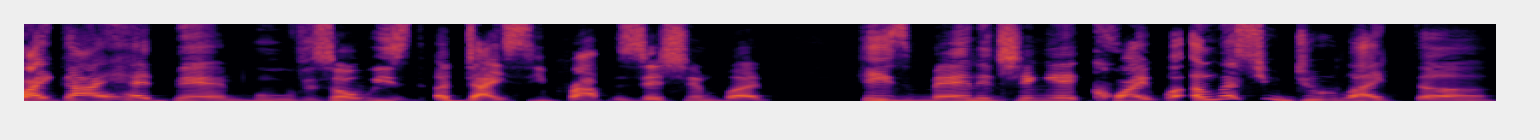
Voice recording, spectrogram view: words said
white guy headband move is always a dicey proposition, but he's managing it quite well. Unless you do like the,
